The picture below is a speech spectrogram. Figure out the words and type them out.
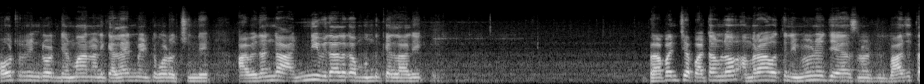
అవుటర్ రింగ్ రోడ్ నిర్మాణానికి అలైన్మెంట్ కూడా వచ్చింది. ఆ విధంగా అన్ని విధాలుగా ముందుకెళ్ళాలి. ప్రపంచ పటంలో అమరావతిని ఇమ్యూనైజ్ చేయాల్సినటువంటి బాధ్యత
